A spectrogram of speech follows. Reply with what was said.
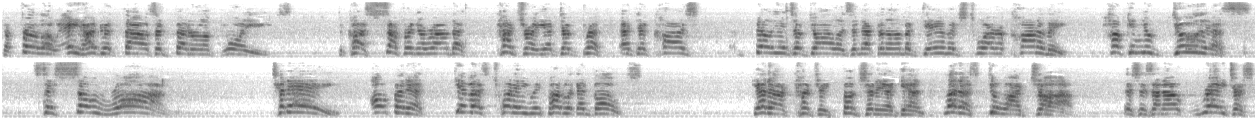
to furlough 800,000 federal employees, to cause suffering around the country, and to, and to cause billions of dollars in economic damage to our economy. How can you do this? This is so wrong. Today, open it. Give us 20 Republican votes. Get our country functioning again. Let us do our job. This is an outrageous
